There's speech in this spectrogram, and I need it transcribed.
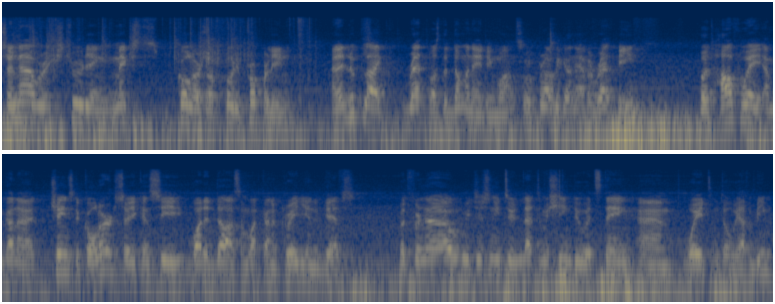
So now we're extruding mixed colors of polypropylene and it looked like red was the dominating one so we're probably gonna have a red beam but halfway I'm gonna change the color so you can see what it does and what kind of gradient it gives but for now we just need to let the machine do its thing and wait until we have a beam.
